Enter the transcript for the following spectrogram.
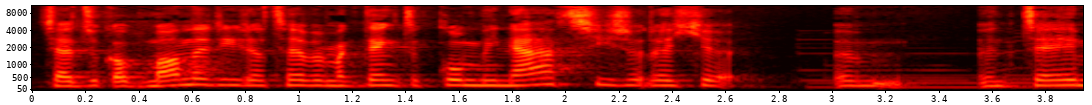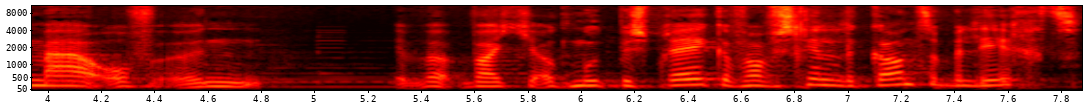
natuurlijk ook mannen die dat hebben. Maar ik denk de combinatie, zodat je een, een thema of een, wat je ook moet bespreken van verschillende kanten belicht.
